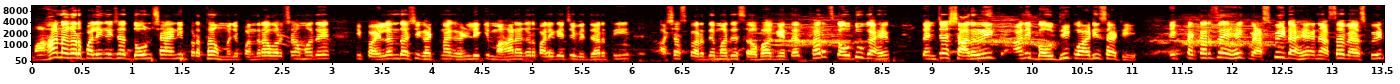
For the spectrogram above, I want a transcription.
महानगरपालिकेच्या दोन शाळांनी प्रथम म्हणजे पंधरा वर्षामध्ये ही पहिल्यांदा अशी घटना घडली की महानगरपालिकेचे विद्यार्थी अशा स्पर्धेमध्ये सहभाग घेतात. खरंच कौतुक आहे. त्यांच्या शारीरिक आणि बौद्धिक वाढीसाठी एक प्रकारचं हे एक व्यासपीठ आहे आणि असं व्यासपीठ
